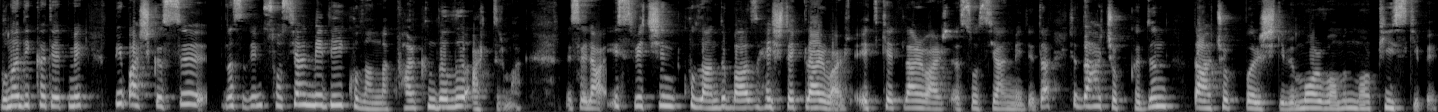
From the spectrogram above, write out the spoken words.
buna dikkat etmek. Bir başkası nasıl diyeyim sosyal medyayı kullanmak, farkındalığı arttırmak. Mesela İsveç'in kullandığı bazı hashtagler var, etiketler var e, sosyal medyada. İşte daha çok kadın, daha çok barış gibi, more woman, more peace gibi.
